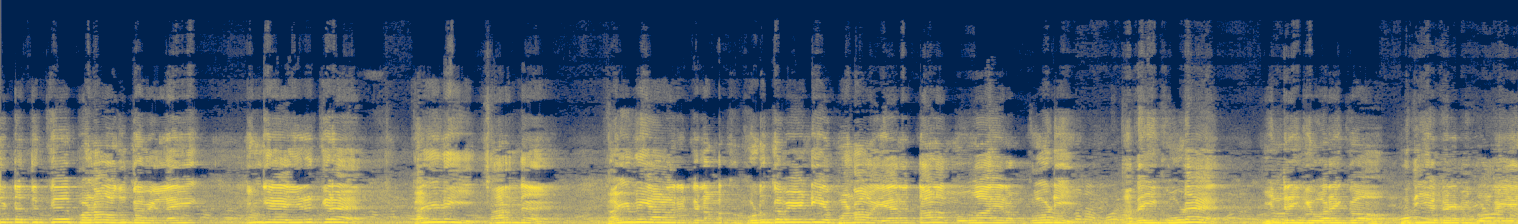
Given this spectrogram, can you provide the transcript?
திட்டத்துக்கு பணம் ஒதுக்கவில்லை. இங்கே இருக்கிற கல்வி சார்ந்த கல்வியாளருக்கு நமக்கு கொடுக்க வேண்டிய பணம் ஏறத்தாழ மூவாயிரம் கோடி. அதை கூட இன்றைக்கு வரைக்கும் புதிய கல்விக் கொள்கையை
